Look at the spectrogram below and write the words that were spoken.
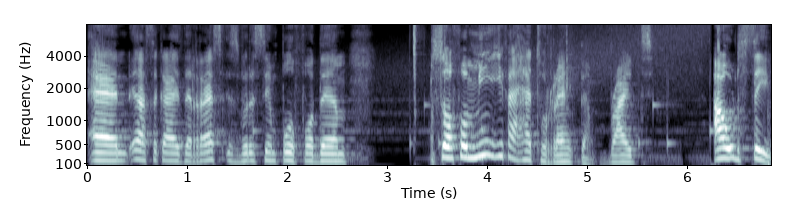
And as guys, the rest is very simple for them. So for me, if I had to rank them, right, I would say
